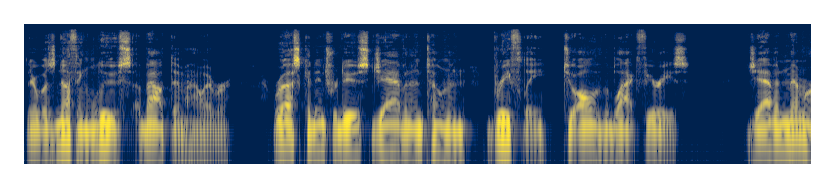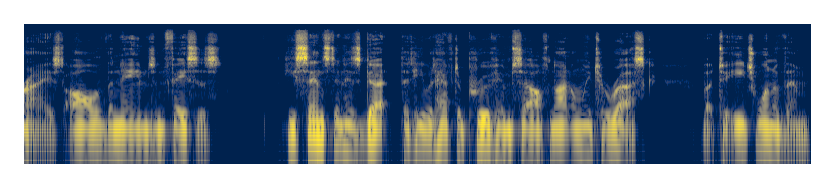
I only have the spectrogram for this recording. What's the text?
There was nothing loose about them, however. Rusk had introduced Javin and Tonin briefly to all of the Black Furies. Javin memorized all of the names and faces. He sensed in his gut that he would have to prove himself not only to Rusk, but to each one of them.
